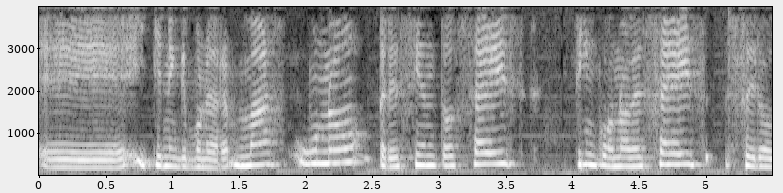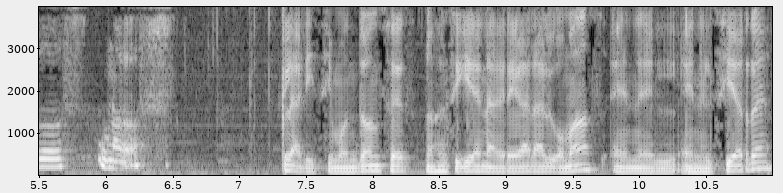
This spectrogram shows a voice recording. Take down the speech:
eh, y tienen que poner más 1 306 596 0212. Clarísimo. Entonces, no sé si quieren agregar algo más en el, en el cierre.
